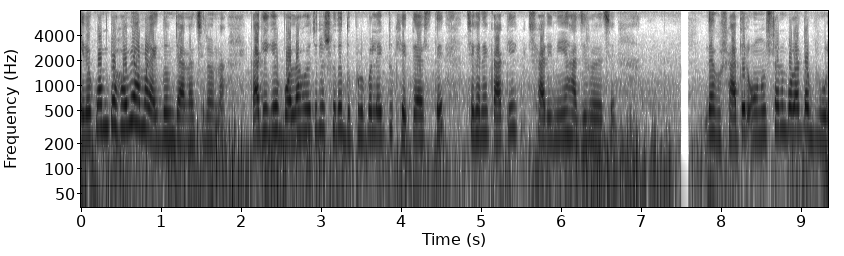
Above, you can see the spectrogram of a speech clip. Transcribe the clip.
এরকমটা হবে আমার একদম জানা ছিল না। কাকিকে বলা হয়েছিল শুধু দুপুরবেলা একটু খেতে আসতে, সেখানে কাকি শাড়ি নিয়ে হাজির হয়েছে। দেখো, সাথের অনুষ্ঠান বলাটা ভুল।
